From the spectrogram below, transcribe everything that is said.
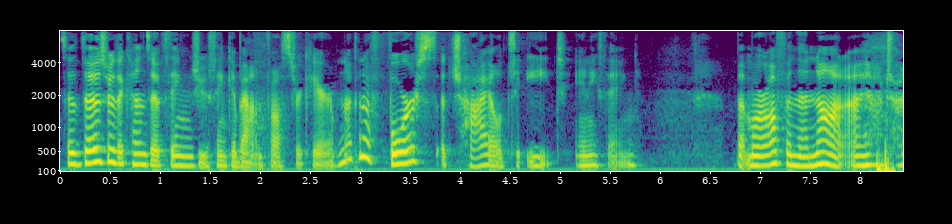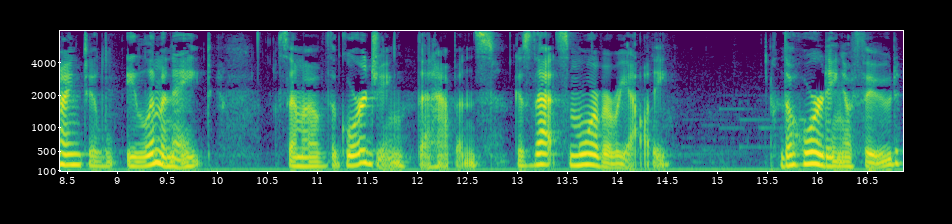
So, those are the kinds of things you think about in foster care. I'm not going to force a child to eat anything, but more often than not, I am trying to eliminate some of the gorging that happens because that's more of a reality. The hoarding of food.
